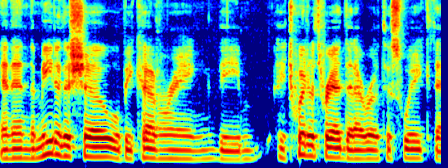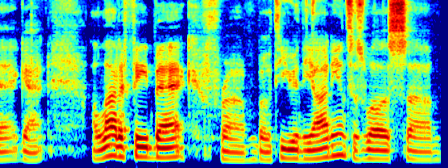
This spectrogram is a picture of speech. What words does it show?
And then the meat of the show will be covering the a Twitter thread that I wrote this week that got a lot of feedback from both you and the audience, as well as some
